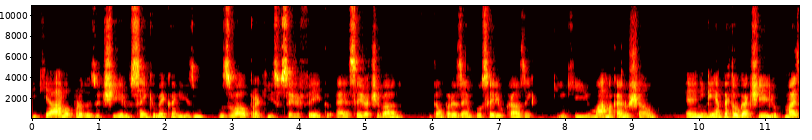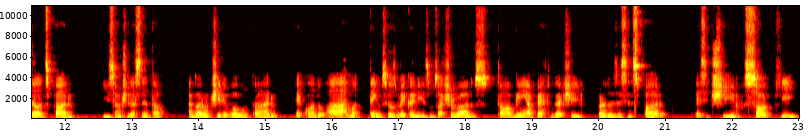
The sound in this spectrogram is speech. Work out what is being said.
em que a arma produz o tiro sem que o mecanismo usual para que isso seja feito é, seja ativado. Então, por exemplo, seria o caso em, em que uma arma cai no chão, é, ninguém apertou o gatilho, mas ela dispara. Isso é um tiro acidental. Agora, um tiro involuntário é quando a arma tem os seus mecanismos ativados, então alguém aperta o gatilho, produz esse disparo, esse tiro, só que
